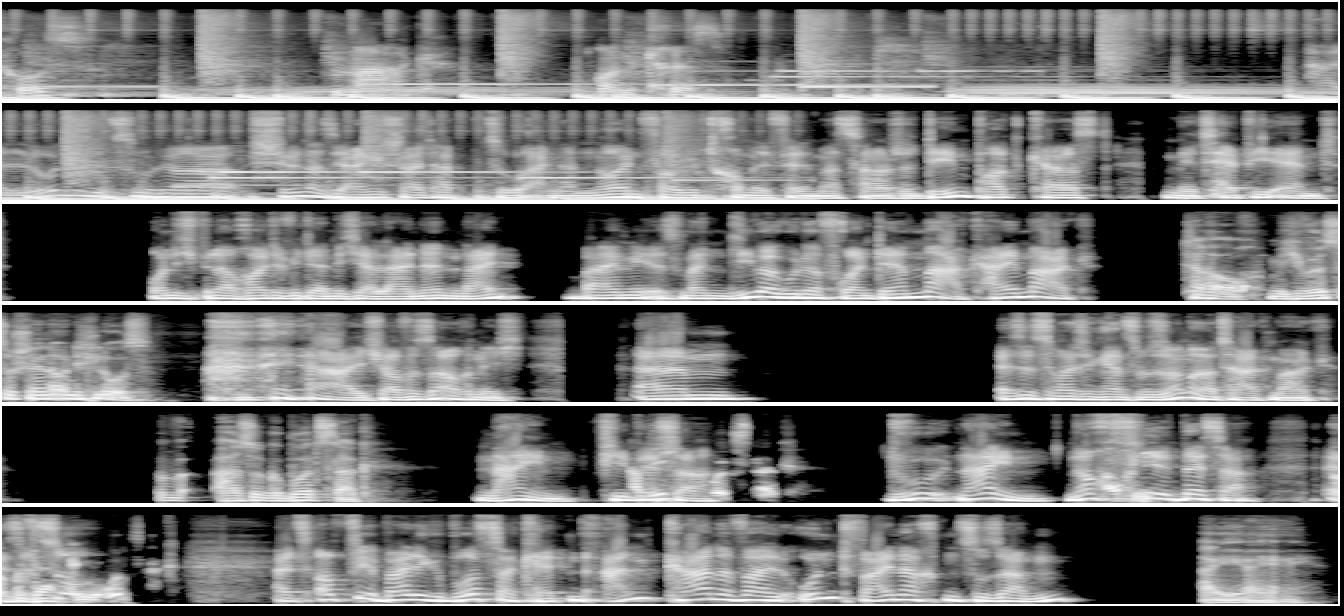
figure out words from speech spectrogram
Mikros Marc und Chris. Hallo liebe Zuhörer, schön, dass ihr eingeschaltet habt zu einer neuen Folge Trommelfellmassage, dem Podcast mit Happy End. Und ich bin auch heute wieder nicht alleine. Nein, bei mir ist mein lieber guter Freund, der Marc. Hi Marc. Tag auch. Mich wirst du schnell auch nicht los. ja, ich hoffe es auch nicht. Ähm, es ist heute ein ganz besonderer Tag, Marc. Hast du Geburtstag? Nein, viel Hab besser. Du, nein, noch Auch viel besser. Es Aber ist so, als ob wir beide Geburtstag hätten, an Karneval und Weihnachten zusammen. Eieiei.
